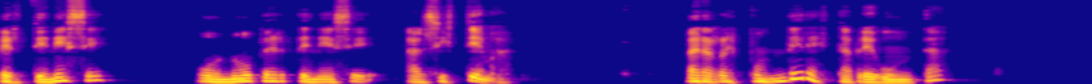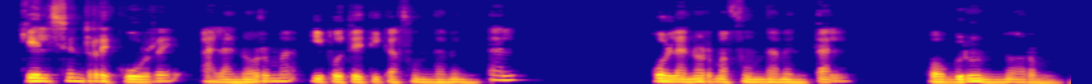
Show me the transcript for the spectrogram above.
pertenece o no pertenece al sistema. Para responder a esta pregunta, Kelsen recurre a la norma hipotética fundamental o la norma fundamental o Grundnorm.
